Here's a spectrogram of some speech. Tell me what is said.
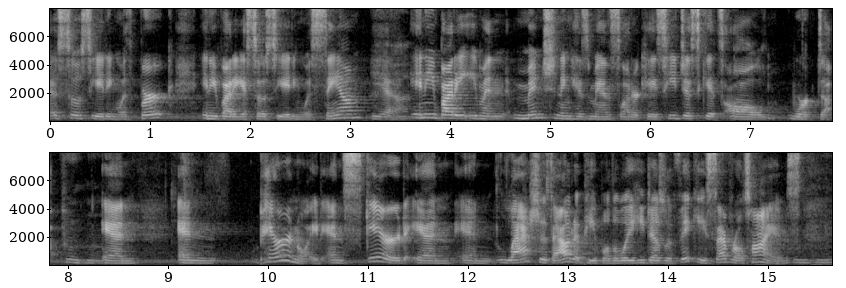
associating with Burke, anybody associating with Sam, Yeah. anybody even mentioning his manslaughter case. He just gets all worked up Mm-hmm. and and paranoid and scared and and lashes out at people the way he does with Vicky several times. Mm-hmm.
